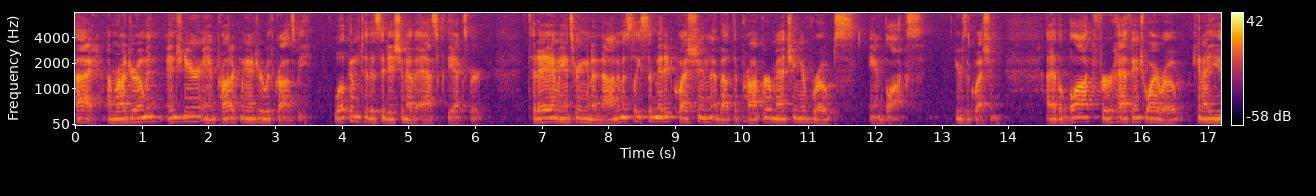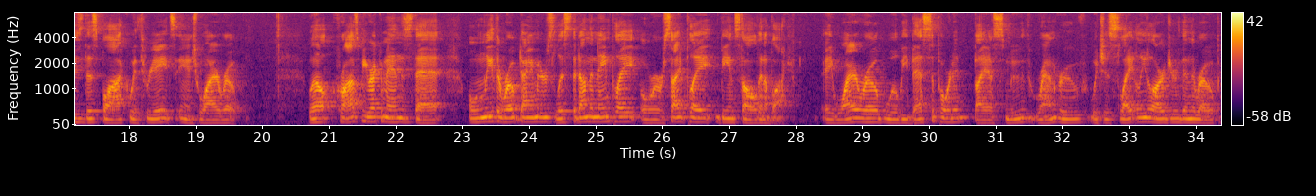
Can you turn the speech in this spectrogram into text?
Hi, I'm Roger Ohman, engineer and product manager with Crosby. Welcome to this edition of Ask the Expert. Today I'm answering an anonymously submitted question about the proper matching of ropes and blocks. Here's the question. I have a block for half inch wire rope. Can I use this block with 3 8 inch wire rope? Well, Crosby recommends that only the rope diameters listed on the nameplate or side plate be installed in a block. A wire rope will be best supported by a smooth round groove, which is slightly larger than the rope,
